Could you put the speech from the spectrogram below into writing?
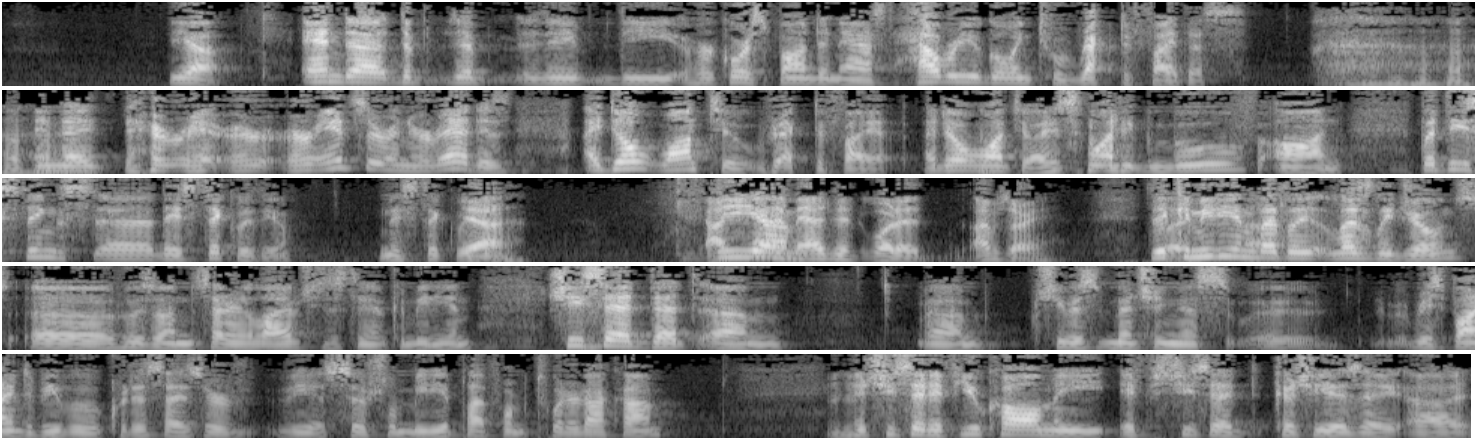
Yeah, and uh, the, the the the her correspondent asked, "How are you going to rectify this?" And I, her, her her answer in her head is, "I don't want to rectify it. I don't want to. I just want to move on." But these things uh, they stick with you. And they stick with you. yeah. you. I The, can't um, imagine what it. I'm sorry. The But, comedian uh, Leslie, Leslie Jones, uh, who's on Saturday Night Live, she's a stand-up comedian. She said that um, um, she was mentioning this, uh, responding to people who criticize her via social media platform Twitter.com. Mhm. And she said, if you call me, if she said, because she is a uh,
